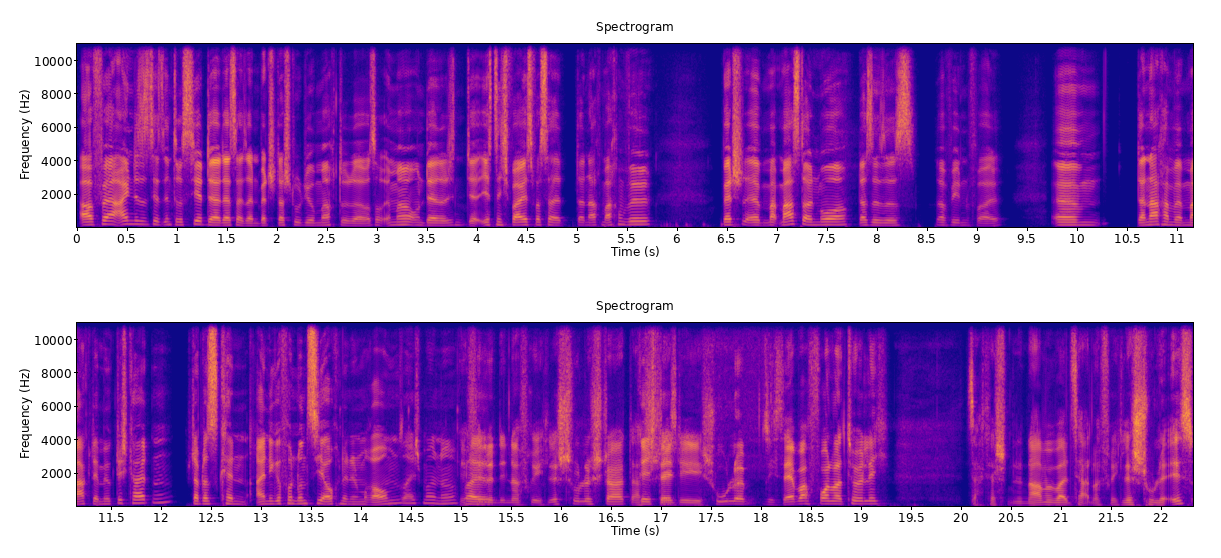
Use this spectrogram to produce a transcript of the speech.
aber für einen ist es jetzt interessiert, der, der halt sein Bachelorstudium macht oder was auch immer und der, der jetzt nicht weiß, was er danach machen will. Bachelor, äh, Ma- Master and More, das ist es, auf jeden Fall. Ähm, danach haben wir Markt der Möglichkeiten. Ich glaube, das kennen einige von uns hier auch in dem Raum, sag ich mal, ne? Der Weil, findet in der Friedrich-Schule statt. Da Richtig. stellt die Schule sich selber vor natürlich. Sagt ja schon der Name, weil es ja eine Friedrich-Schule ist.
